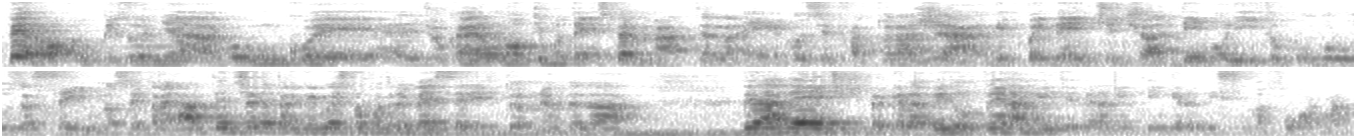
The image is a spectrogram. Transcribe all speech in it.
però bisogna comunque eh, giocare un ottimo tennis per batterla e così ha fatto la Zhang e poi Bencic ha demolito Muguruza 6-1, 6-3. Attenzione perché questo potrebbe essere il torneo della, della Bencic perché la vedo veramente, veramente in grandissima forma.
